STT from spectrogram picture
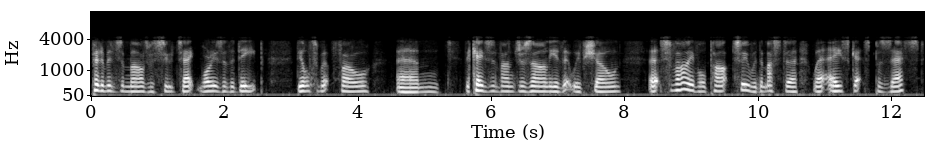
Pyramids of Mars with Sutekh, Warriors of the Deep, The Ultimate Foe, um, The Caves of Androzani that we've shown, uh, Survival Part 2 with the Master where Ace gets possessed,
